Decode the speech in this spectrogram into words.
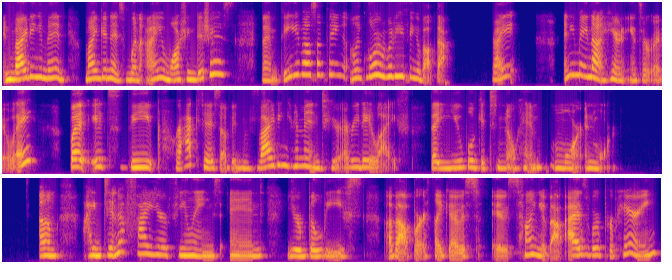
Inviting him in. My goodness, when I am washing dishes and I'm thinking about something, I'm like, Lord, what do you think about that? Right? And you may not hear an answer right away, but it's the practice of inviting him into your everyday life that you will get to know him more and more. Um, identify your feelings and your beliefs about birth. Like I was, I was telling you about, as we're preparing,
